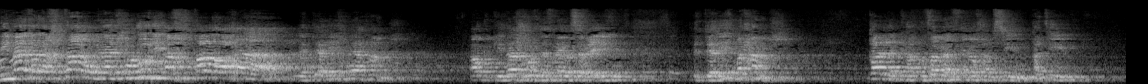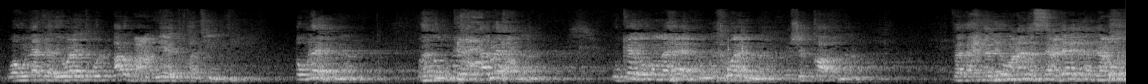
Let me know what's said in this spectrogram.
لماذا نختار من الحلول أخطرها التاريخ ما يرحمش أو كتاب وحدة 78 التاريخ ما يرحمش قال لك فما 52 قتيل وهناك رواية تقول 400 قتيل. أولادنا. وهذول كانوا أبائنا وكانوا أمهاتنا وإخواننا وأشقائنا. فنحن اليوم عندنا استعداد أن نعود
